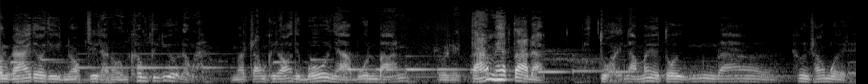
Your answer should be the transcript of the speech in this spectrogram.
Con gái tôi thì nó trên Hà Nội không tính điều đồng nào. Mà trong khi đó thì bố ở nhà buôn bán rồi này 8 hecta đạp. Tuổi năm ấy tôi cũng đã hơn 60 rồi.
